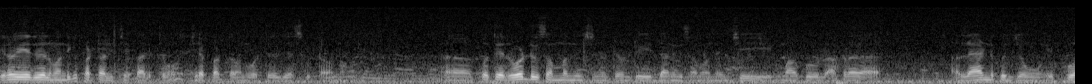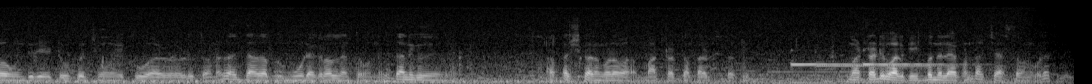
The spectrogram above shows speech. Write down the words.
ఇరవై ఐదు వేల మందికి పట్టాలు ఇచ్చే కార్యక్రమం చేపడతామని కూడా తెలియజేసుకుంటా ఉన్నాం. పోతే రోడ్డుకు సంబంధించినటువంటి దానికి సంబంధించి మాకు అక్కడ ల్యాండ్ కొంచెం ఎక్కువ ఉంది రేటు కొంచెం ఎక్కువ అడుగుతున్నారు. దాదాపు మూడు ఎకరాలు ఎంత ఉంది దానికి ఆ పరిష్కారం కూడా మాట్లాడతాం కరెక్ట్ మాట్లాడి వాళ్ళకి ఇబ్బంది లేకుండా చేస్తామని కూడా తెలియదు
